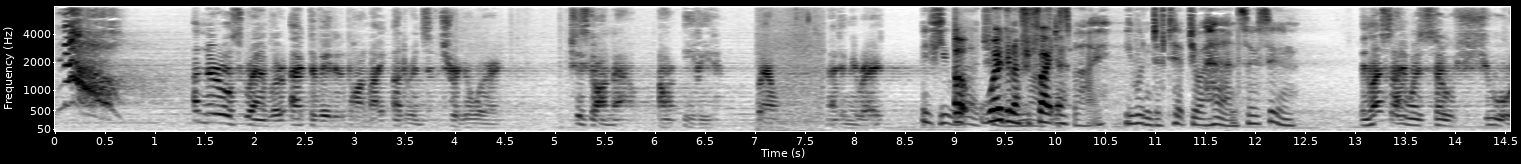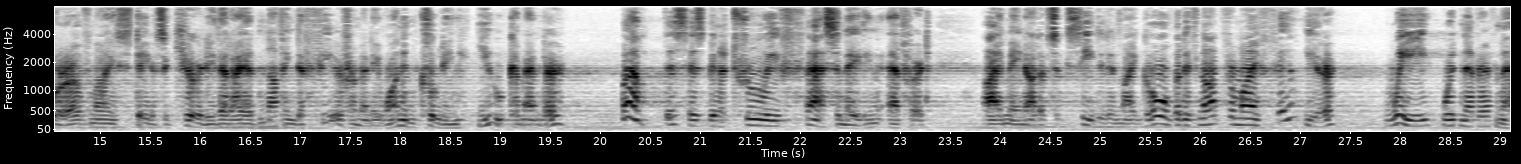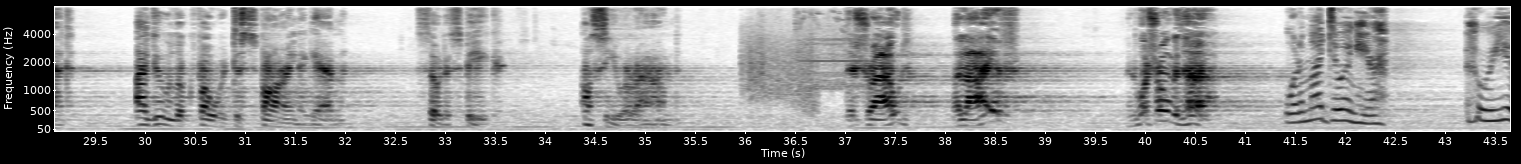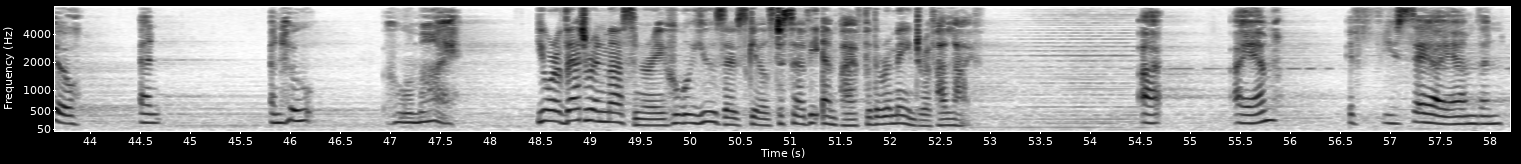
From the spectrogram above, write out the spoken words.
No! A neural scrambler activated upon my utterance of trigger word. She's gone now, our Evie. Well, at any rate. If you Oh, were we're gonna a have to fight master her. spy, you wouldn't have tipped your hand so soon. Unless I was so sure of my state of security that I had nothing to fear from anyone, including you, Commander. Well, this has been a truly fascinating effort. I may not have succeeded in my goal, but if not for my failure, we would never have met. I do look forward to sparring again, so to speak. I'll see you around. The Shroud? Alive? And what's wrong with her? What am I doing here? Who are you? And... And who... Who am I? You're a veteran mercenary who will use those skills to serve the Empire for the remainder of her life. I... I am? If you say I am, then...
